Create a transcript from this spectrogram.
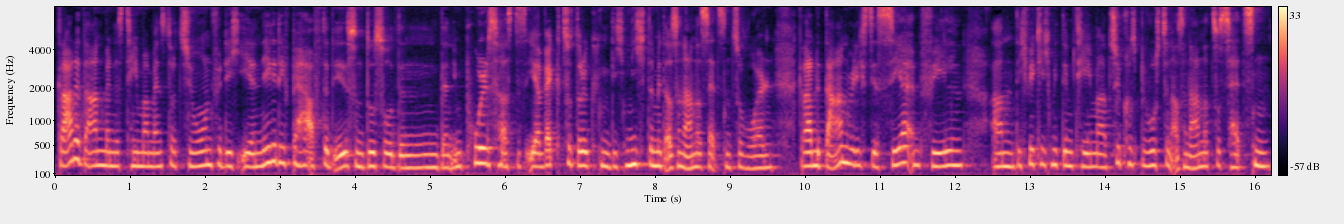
gerade dann, wenn das Thema Menstruation für dich eher negativ behaftet ist und du so den, den Impuls hast, es eher wegzudrücken, dich nicht damit auseinandersetzen zu wollen, gerade dann würde ich es dir sehr empfehlen, ähm, dich wirklich mit dem Thema Zyklusbewusstsein auseinanderzusetzen,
